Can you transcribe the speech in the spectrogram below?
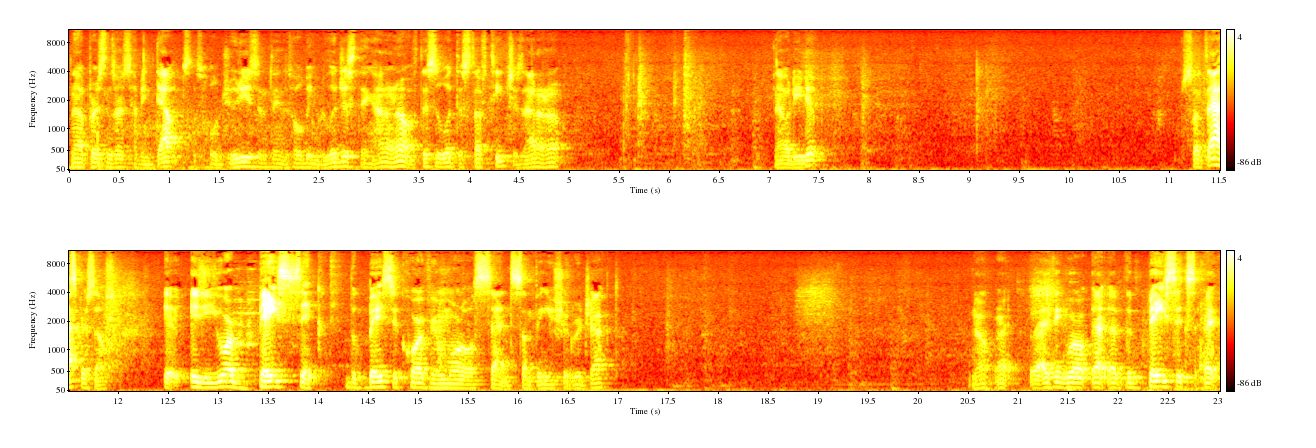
Now a person starts having doubts. This whole Judaism thing, this whole being religious thing. I don't know if this is what this stuff teaches. I don't know. Now what do you do? So let's ask ourselves: Is your basic, the basic core of your moral sense, something you should reject? No, right? I think we're uh, uh, the basics. Right?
